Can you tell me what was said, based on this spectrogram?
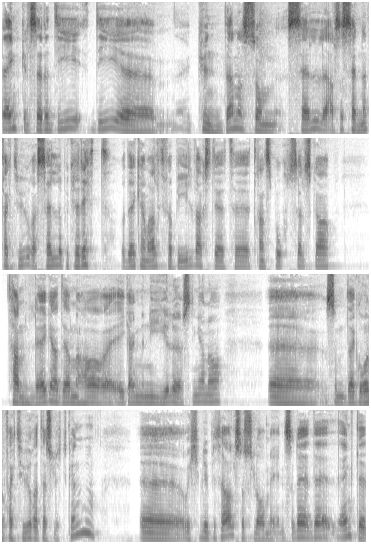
det enkelt, så er det de, de eh, kundene som selger, altså sender en faktura, selger på kreditt. Og det kan være alt fra bilverksted til transportselskap, tannleger, der vi har i gang med nye løsninger nå. Uh, som Der går en faktura til sluttkunden uh, og ikke blir betalt, så slår vi inn. Så det, det er egentlig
